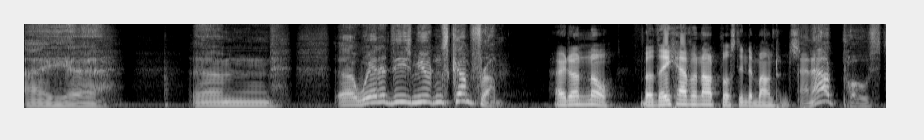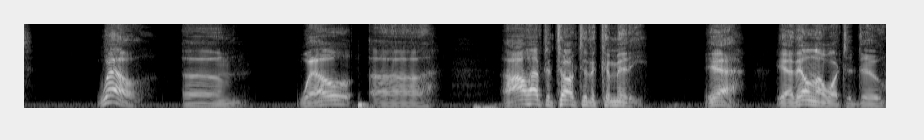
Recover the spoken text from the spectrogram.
I, uh... Um... Uh, where did these mutants come from? I don't know, but they have an outpost in the mountains. An outpost? Well, um... Well, uh... I'll have to talk to the committee. Yeah, yeah, they'll know what to do.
